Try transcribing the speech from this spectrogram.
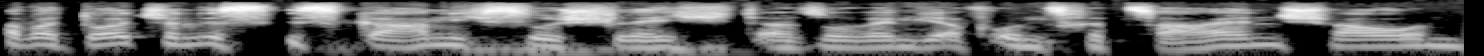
Aber Deutschland ist, ist gar nicht so schlecht. Also wenn wir auf unsere Zahlen schauen,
